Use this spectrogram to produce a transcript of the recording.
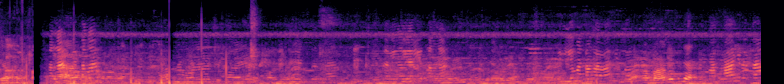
Sa apa tuh ya? Pas lahir bukan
